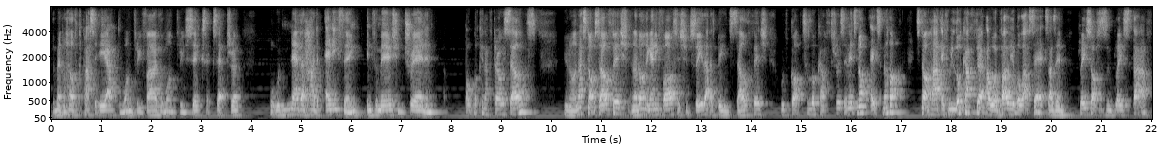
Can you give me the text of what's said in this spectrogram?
the Mental Health Capacity Act, the 135, the 136, etc. But we've never had anything, information, training about looking after ourselves. You know, and that's not selfish. And I don't think any forces should see that as being selfish. We've got to look after us. And it's not, it's not, it's not hard. If we look after our valuable assets, as in police officers and police staff,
